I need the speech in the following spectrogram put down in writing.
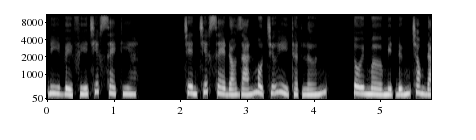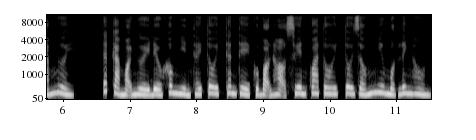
đi về phía chiếc xe kia. Trên chiếc xe đó dán một chữ hỉ thật lớn. Tôi mờ mịt đứng trong đám người. Tất cả mọi người đều không nhìn thấy tôi, thân thể của bọn họ xuyên qua tôi, tôi giống như một linh hồn.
